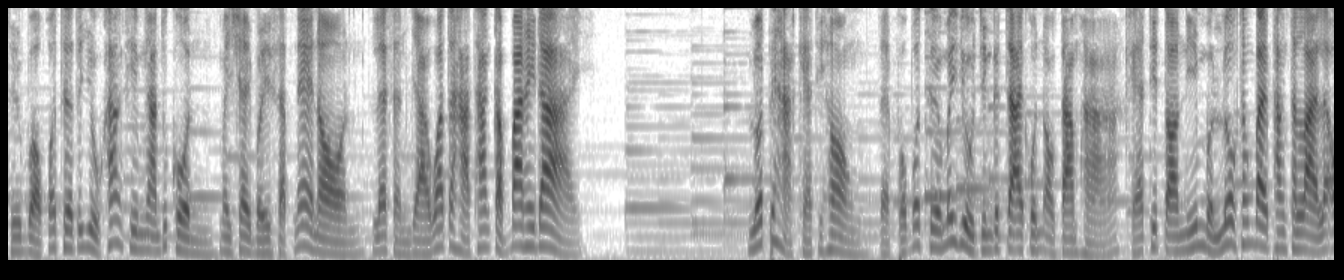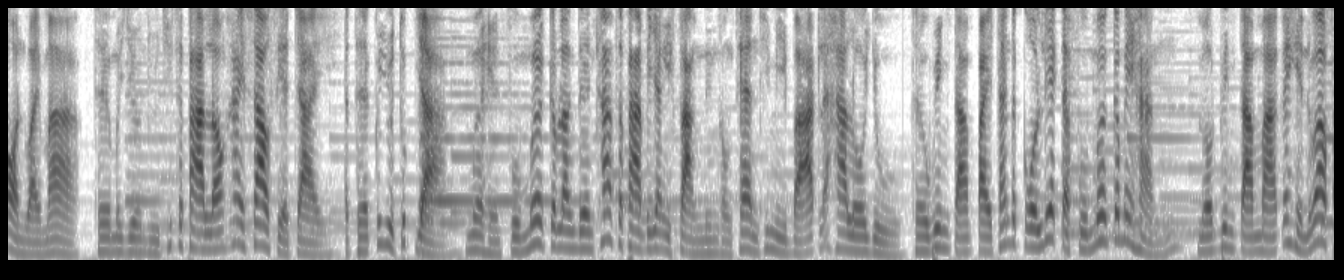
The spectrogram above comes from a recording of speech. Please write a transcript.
เธอบอกว่าเธอจะอยู่ข้างทีมงานทุกคน ไม่ใช่บริษัทแน่นอน และสัญญาว่าจะหาทางกลับบ้านให้ได้ รถไปหาแคทที่ห้อง แต่พบว่าเธอไม่อยู่จึงกระจายคนออกตามหา แคทที่ตอนนี้เหมือนโลกทั้งใบพังทลายและอ่อนไหวมาก เธอมายืนอยู่ที่สะพานร้องไห้เศร้าเสียใจ แต่เธอก็หยุดทุกอย่าง เมื่อเห็นฟูเมอร์กำลังเดินข้ามสะพานไปยังอีกฝั่งหนึ่งของแท่นที่มีบาร์สและฮาโลอยู่ เธอวิ่งตามไปทั้งตะโกนเรียกแต่ฟูเมอร์ก็ไม่หันรถวิ่งตามมาก็เห็นว่าแฟ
